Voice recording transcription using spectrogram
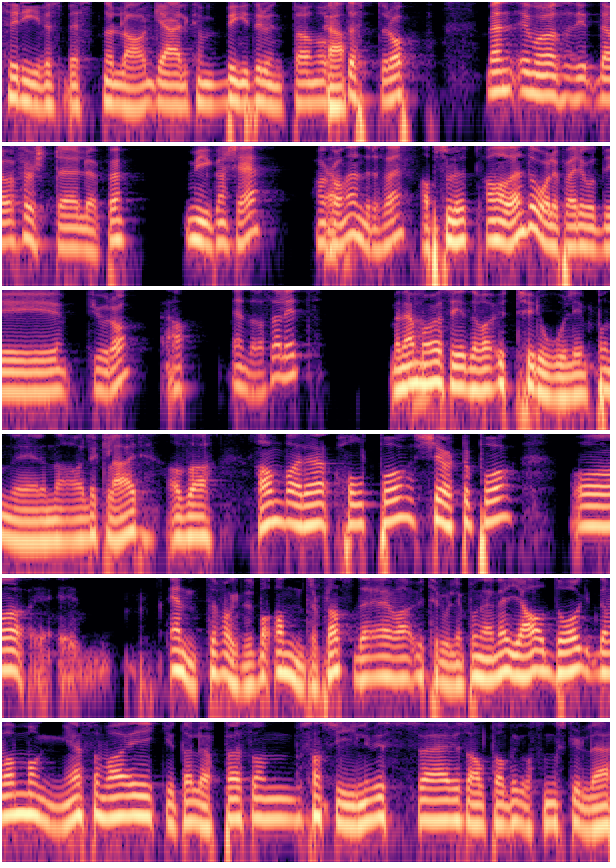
trives best når laget er liksom bygd rundt han og ja. støtter opp. Men vi må jo også si, det var første løpet. Mye kan skje. Han ja. kan endre seg. Absolutt. Han hadde en dårlig periode i fjor òg. Ja. Endra seg litt. Men jeg må jo si det var utrolig imponerende av Leclerc. Altså, han bare holdt på, kjørte på. Og endte faktisk på andreplass. Det var utrolig imponerende. Ja, dog, det var mange som var, gikk ut av løpet som sannsynligvis, eh, hvis alt hadde gått som det skulle,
